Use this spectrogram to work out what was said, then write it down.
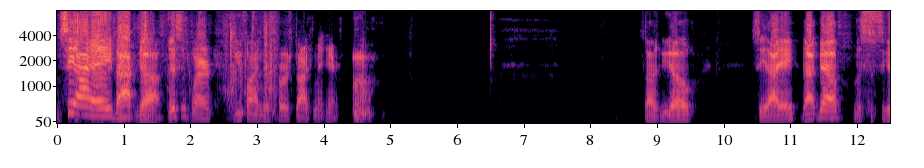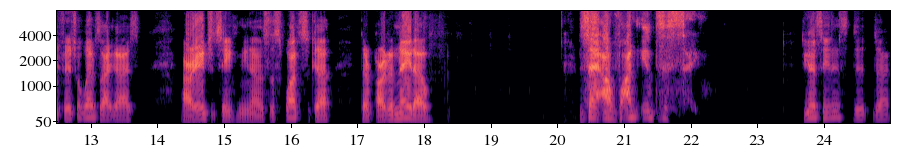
Boom! CIA.gov. This is where you find this first document here. so you go CIA.gov. This is the official website, guys. Our agency, you know, this is Swastika. They're part of NATO. That I wanted to say. Do you guys see this? Did, did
